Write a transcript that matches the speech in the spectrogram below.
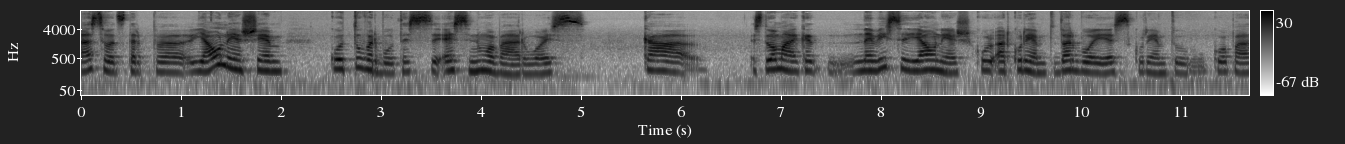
esot starp jauniešiem, uh, ko tu varbūt esi, esi novērojis? Kā, es domāju, ka ne visi jaunieši, kur, ar kuriem tu darbojies, kuriem tu kopā,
